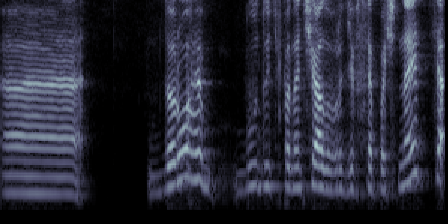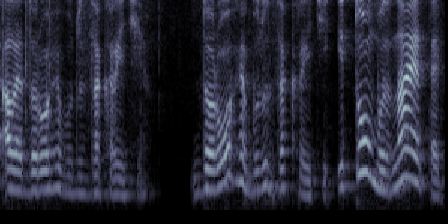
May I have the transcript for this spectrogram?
Е, дороги будуть поначалу, вроді все почнеться, але дороги будуть закриті. Дороги будуть закриті. І тому, знаєте,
